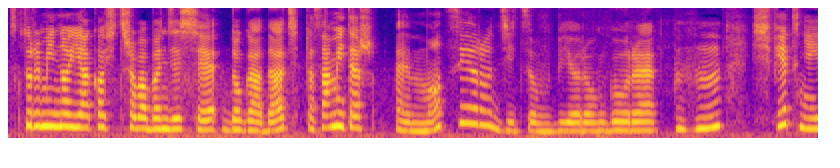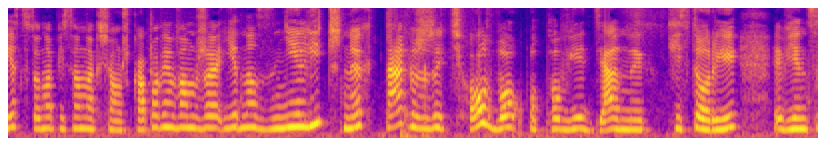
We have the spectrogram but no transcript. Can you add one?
z którymi no jakoś trzeba będzie się dogadać. Czasami też Emocje rodziców biorą górę. Mhm. Świetnie jest to napisana książka. Powiem Wam, że jedna z nielicznych, tak życiowo opowiedzianych historii, więc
